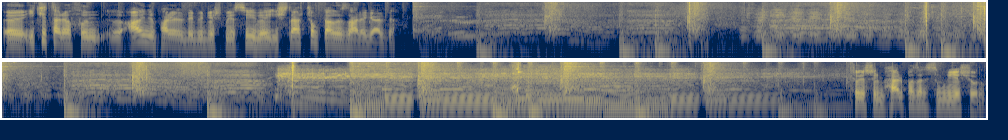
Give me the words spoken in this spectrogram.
e, iki tarafın e, aynı paralelde birleşmesiyle işler çok daha hızlı hale geldi. Şöyle söyleyeyim her pazartesi bunu yaşıyorum.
